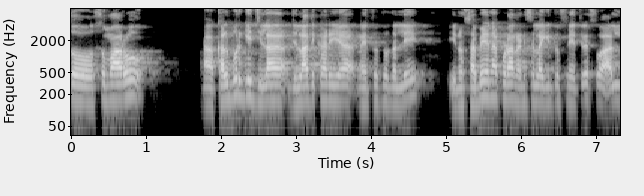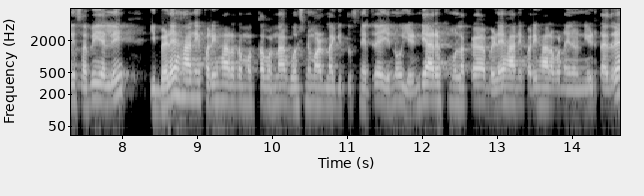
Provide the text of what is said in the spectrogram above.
ಸೊ, ಸುಮಾರು ಕಲಬುರಗಿ ಜಿಲ್ಲಾ, ಜಿಲ್ಲಾಧಿಕಾರಿಯ ನೇತೃತ್ವದಲ್ಲಿ ಏನು ಸಭೆಯನ್ನ ಕೂಡ ನಡೆಸಲಾಗಿತ್ತು. ಸ್ನೇಹಿತರೆ, ಸೊ, ಅಲ್ಲಿ ಸಭೆಯಲ್ಲಿ ಈ ಬೆಳೆ ಹಾನಿ ಪರಿಹಾರದ ಮೊತ್ತವನ್ನ ಘೋಷಣೆ ಮಾಡಲಾಗಿತ್ತು ಸ್ನೇಹಿತರೆ. ಇನ್ನು ಎನ್ ಡಿ ಆರ್ ಎಫ್ ಮೂಲಕ ಬೆಳೆ ಹಾನಿ ಪರಿಹಾರವನ್ನ ಏನು ನೀಡ್ತಾ ಇದ್ರೆ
